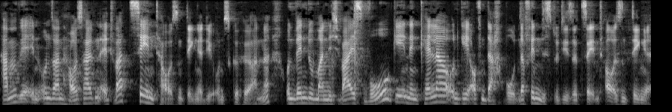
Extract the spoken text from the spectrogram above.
haben wir in unseren Haushalten etwa 10.000 Dinge, die uns gehören. Ne? Und wenn du mal nicht weißt, wo, geh in den Keller und geh auf den Dachboden. Da findest du diese 10.000 Dinge,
